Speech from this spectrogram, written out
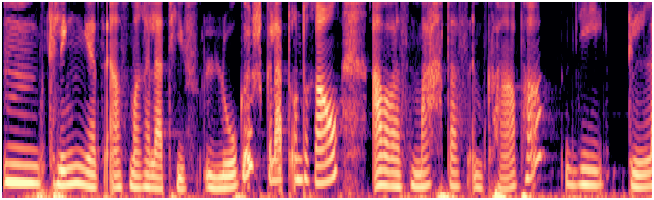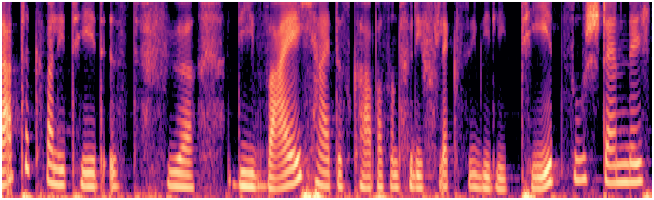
Mm, klingen jetzt erstmal relativ logisch, glatt und rau, aber was macht das im Körper? Die glatte Qualität ist für die Weichheit des Körpers und für die Flexibilität zuständig.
